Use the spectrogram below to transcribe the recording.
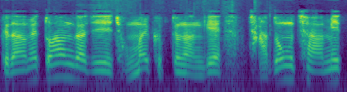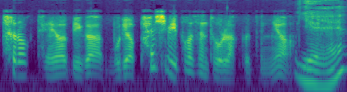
그다음에 또 한 가지 정말 급등한 게 자동차 및 트럭 대여비가 무려 82% 올랐거든요. 예.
